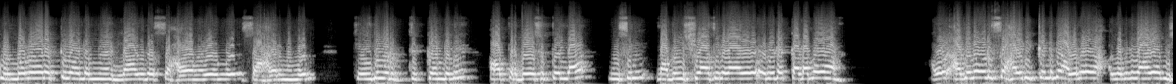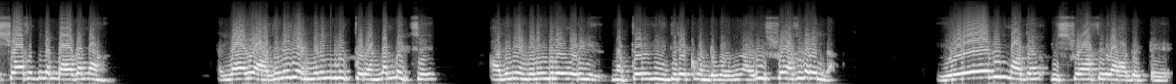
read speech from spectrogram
കുംഭമേളയ്ക്ക് വേണ്ടുന്ന എല്ലാവിധ സഹായങ്ങളും സഹകരണങ്ങളും ചെയ്തു കൊടുക്കേണ്ടത് ആ പ്രദേശത്തുള്ള മുസ്ലിം മതവിശ്വാസികളായവരുടെ കടമയാണ്. അവർ അതിനോട് സഹകരിക്കേണ്ടത് അവരുടെ അവരുടേതായ വിശ്വാസത്തിന്റെ ഭാഗമാണ്. എല്ലാവരും അതിനൊരു എങ്ങനെങ്കിലും തുരങ്കം വെച്ച് അതിനെ എങ്ങനെയെങ്കിലും ഒരു മറ്റൊരു രീതിയിലേക്ക് കൊണ്ടുപോകുന്നത് അവർ വിശ്വാസികളല്ല. ഏത് മതവിശ്വാസികളാകട്ടെ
